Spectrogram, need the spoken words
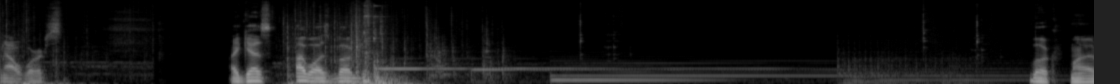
Now it works. I guess I was bugged. Look, my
